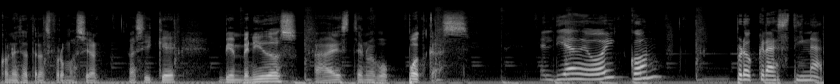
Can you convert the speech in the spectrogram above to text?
con esa transformación. Así que bienvenidos a este nuevo podcast. El día de hoy con procrastinar.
